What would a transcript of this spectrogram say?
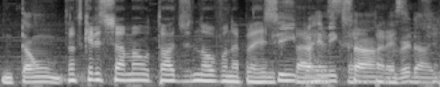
Então. Tanto que eles chamam o Todd de novo, né, pra remixar. Sim, pra remixar, é verdade.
